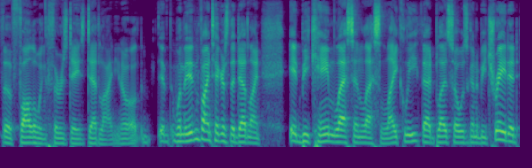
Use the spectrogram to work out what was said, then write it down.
the following Thursday's deadline. You know, if, when they didn't find takers at the deadline, it became less and less likely that Bledsoe was going to be traded.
